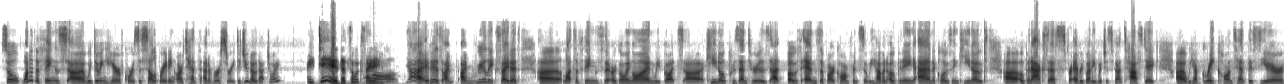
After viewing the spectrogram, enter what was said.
So one of the things uh, we're doing here, of course, is celebrating our 10th anniversary. Did you know that, Joy? I did. That's so exciting. Yeah, it is. I'm I'm really excited. Uh, lots of things that are going on. We've got uh, keynote presenters at both ends of our conference, so we have an opening and a closing keynote, uh, open access for everybody, which is fantastic. Uh, we have great content this year,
